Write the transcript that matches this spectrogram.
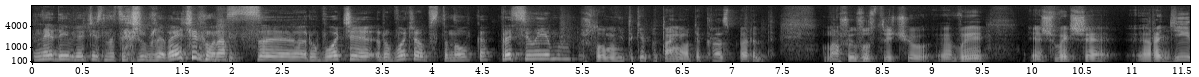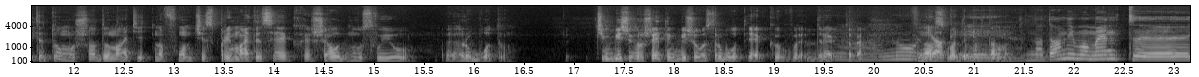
Не дивлячись на те, що вже вечір, у нас е, робоча, робоча обстановка. Працюємо. Прийшло мені таке питання, от якраз перед нашою зустрічю. Ви е, швидше радієте тому, що донатять на фонд, чи сприймаєте це як ще одну свою е, роботу? Чим більше грошей, тим більше у вас роботи, як в директора фінансового як, е, департаменту. На даний момент е,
